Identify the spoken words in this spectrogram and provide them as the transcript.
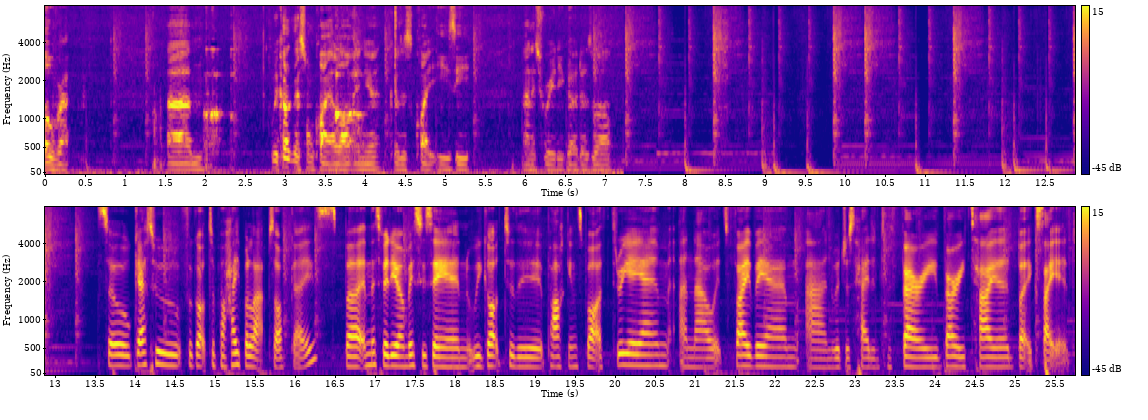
over it. Um, we cook this one quite a lot in here because it's quite easy and it's really good as well. So, guess who forgot to put hyperlapse off, guys? But in this video, I'm basically saying we got to the parking spot at 3 a.m. and now it's 5 a.m. and we're just heading to the ferry. Very tired but excited.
